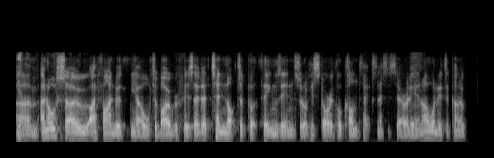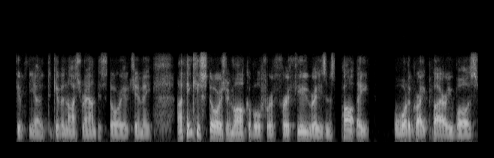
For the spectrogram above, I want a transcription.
Um, and also, I find with you know autobiographies, they tend not to put things in sort of historical context necessarily. And I wanted to kind of give you know give a nice rounded story of Jimmy. And I think his story is remarkable for for a few reasons. Partly for what a great player he was.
